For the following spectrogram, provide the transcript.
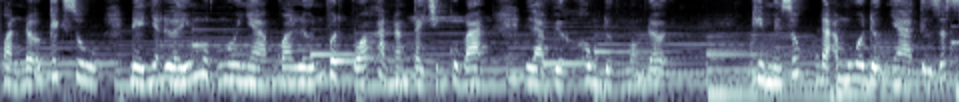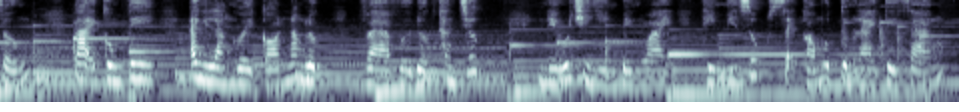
khoản nợ cách xù để nhận lấy một ngôi nhà quá lớn vượt quá khả năng tài chính của bạn là việc không được mong đợi. Kim Min Suk đã mua được nhà từ rất sớm. Tại công ty, anh là người có năng lực và vừa được thăng chức. Nếu chỉ nhìn bề ngoài thì Min Suk sẽ có một tương lai tươi sáng.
